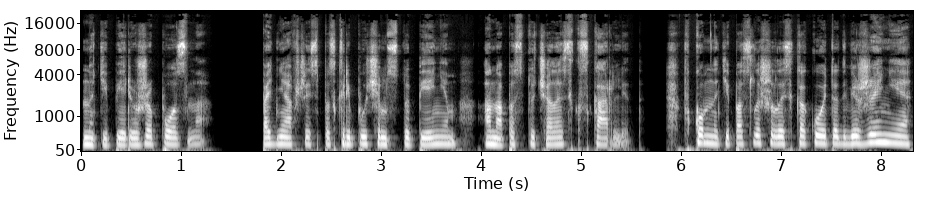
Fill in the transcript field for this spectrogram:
но теперь уже поздно. Поднявшись по скрипучим ступеням, она постучалась к Скарлетт. В комнате послышалось какое-то движение,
